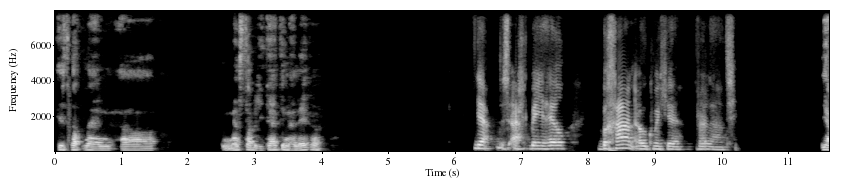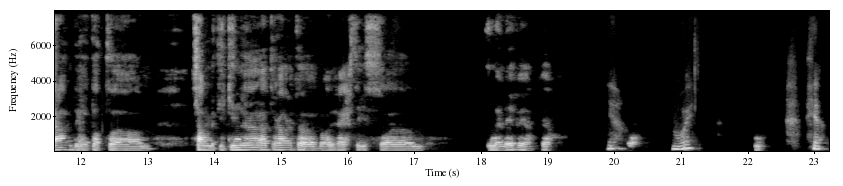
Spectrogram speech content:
is dat mijn, uh, mijn stabiliteit in mijn leven. Ja, dus eigenlijk ben je heel begaan ook met je relatie. Ja, ik denk dat dat samen met die kinderen uiteraard het belangrijkste is in mijn leven. Ja. ja. ja. mooi. Ja.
